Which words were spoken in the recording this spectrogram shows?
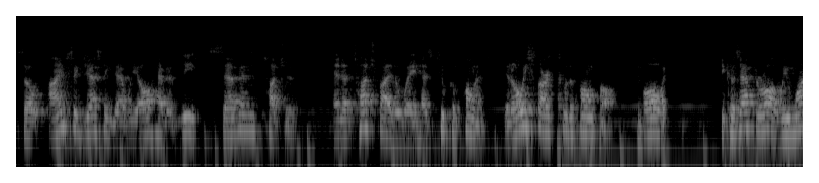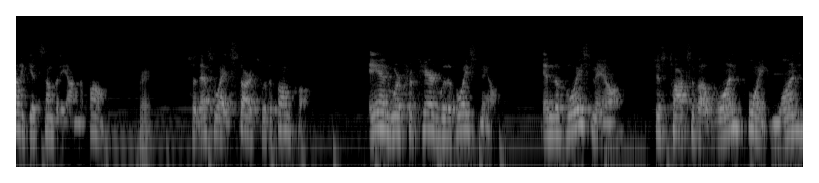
So I'm suggesting that we all have at least seven touches. And a touch, by the way, has two components. It always starts with a phone call, hmm. always. Because after all, we want to get somebody on the phone. Right. So that's why it starts with a phone call. And we're prepared with a voicemail. And the voicemail just talks about one point, one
